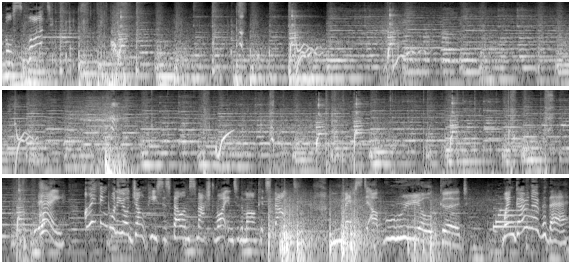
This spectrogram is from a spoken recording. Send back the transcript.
Rebel squad. Hey, I think one of your junk pieces fell and smashed right into the market's fountain. Messed it up real good. When going over there,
